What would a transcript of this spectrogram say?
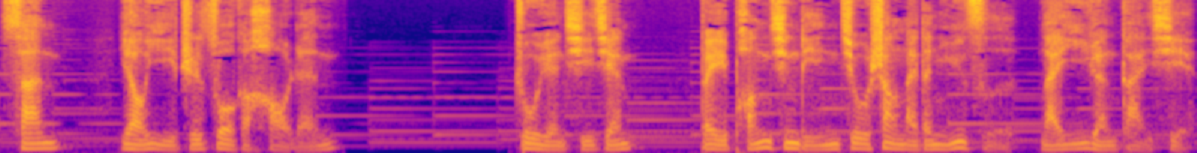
三。要一直做个好人。住院期间，被彭清林救上来的女子来医院感谢。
